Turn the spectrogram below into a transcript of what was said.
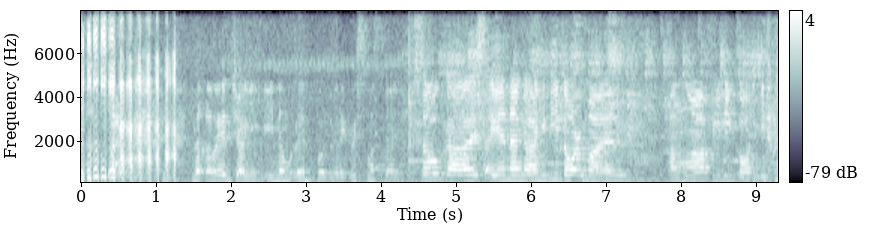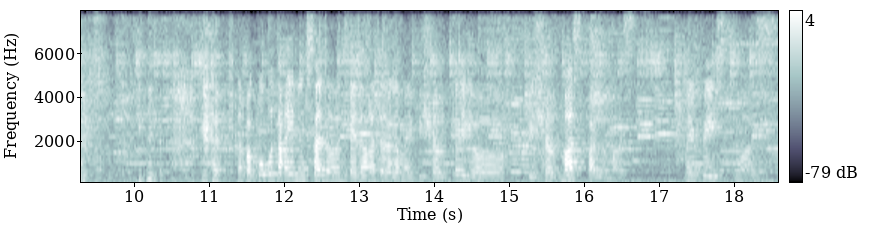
Naka-red siya. Yung inom red po. Merry Christmas guys. So guys, ayan na nga. Hindi normal ang ah, feeling ko. Hindi normal. na pag kayo ng salon, kailangan talaga may facial kayo. Facial mask pala, mask. May face mask.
